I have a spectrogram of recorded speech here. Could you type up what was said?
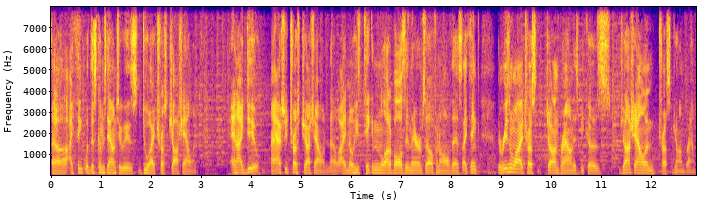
Uh, I think what this comes down to is do I trust Josh Allen? And I do. I actually trust Josh Allen. Now, I know he's taken a lot of balls in there himself and all of this. I think the reason why I trust John Brown is because Josh Allen trusts John Brown.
